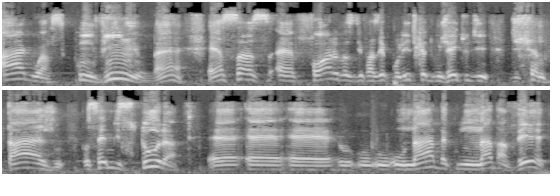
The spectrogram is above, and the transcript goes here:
águas com vinho, né? Essas é, formas de fazer política de um jeito de, de chantagem, você mistura é, é, o, o, nada com nada a ver.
